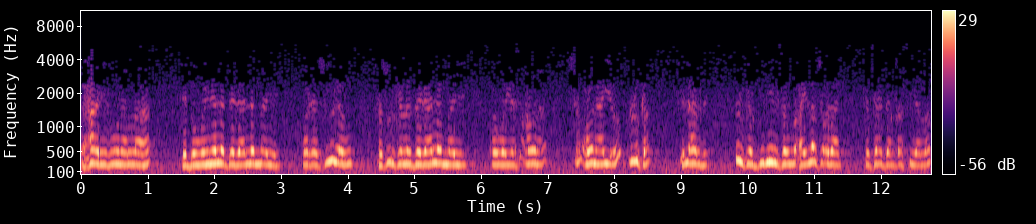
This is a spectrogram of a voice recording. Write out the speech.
yuxaaribuuna allaha eebba weyne la dagaalamayey wa rasuulahu rasuulka la dagaalamayey oo wayascoona soconayo dhulka fi lardi dhulka gudihiisa waxay la socdaan fasaadan qasiya lab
